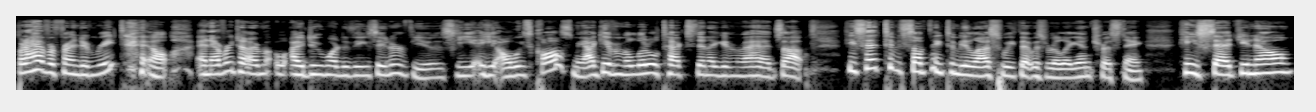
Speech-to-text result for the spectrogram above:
But I have a friend in retail, and every time I do one of these interviews, he he always calls me. I give him a little text and I give him a heads up. He said to something to me last week that was really interesting. He said, "You know."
